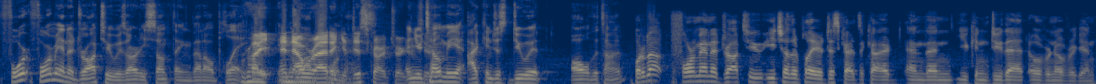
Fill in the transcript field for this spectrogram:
Four four mana draw two is already something that I'll play. Right, and now we're of adding a discard trigger And you're to telling it. me I can just do it all the time? What about four mana draw two, each other player discards a card, and then you can do that over and over again?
